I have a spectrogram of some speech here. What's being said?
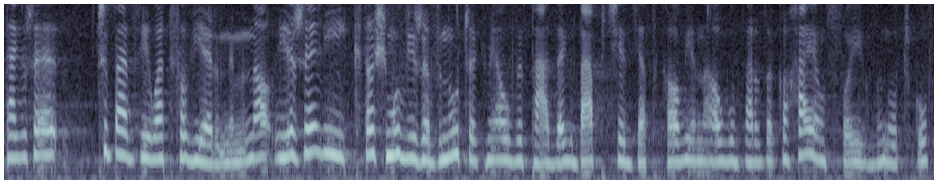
Także czy bardziej łatwowiernym? No, jeżeli ktoś mówi, że wnuczek miał wypadek, babcie, dziadkowie na ogół bardzo kochają swoich wnuczków,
